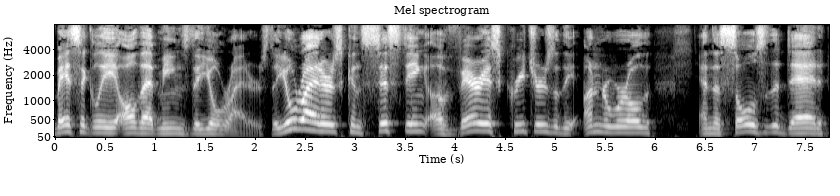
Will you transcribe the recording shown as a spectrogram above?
Basically, all that means the Yule Riders. The Yule Riders, consisting of various creatures of the underworld and the souls of the dead,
